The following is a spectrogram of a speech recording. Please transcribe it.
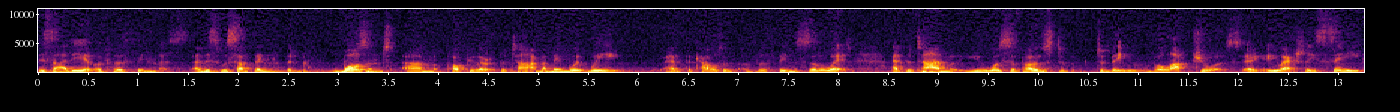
this idea of her thinness. And this was something that wasn't um, popular at the time. I mean, we, we had the cult of, of the thin silhouette. At the time, you were supposed to, to be voluptuous. Uh, you actually see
